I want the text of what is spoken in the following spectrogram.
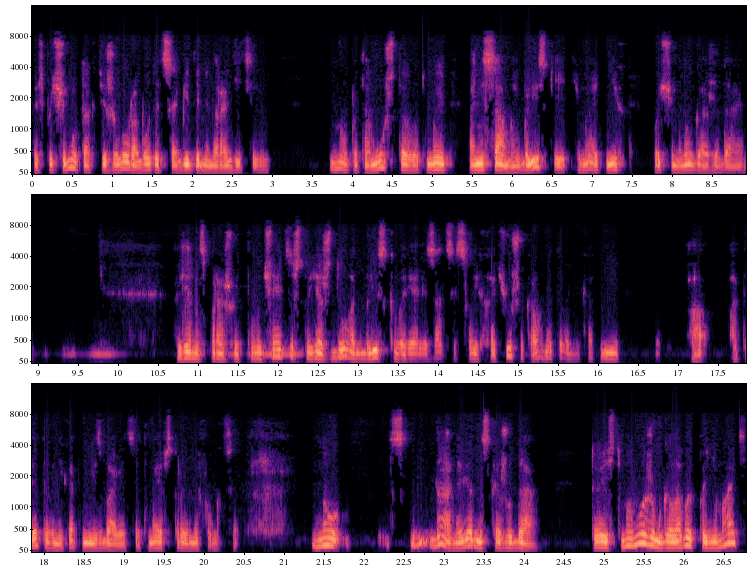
То есть почему так тяжело работать с обидами на родителей? Ну, потому что вот мы, они самые близкие, и мы от них очень много ожидаем. Лена спрашивает, получается, что я жду от близкого реализации своих хочушек, а он этого никак не а от этого никак не избавиться. Это моя встроенная функция. Ну, да, наверное, скажу да. То есть мы можем головой понимать,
